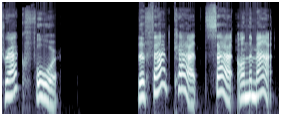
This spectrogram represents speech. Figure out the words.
Track 4 The fat cat sat on the mat.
